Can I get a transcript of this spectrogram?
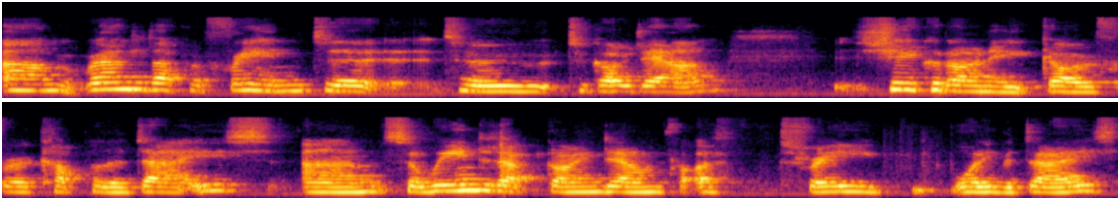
I um, rounded up a friend to to to go down. She could only go for a couple of days, um, so we ended up going down for a three whatever days.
